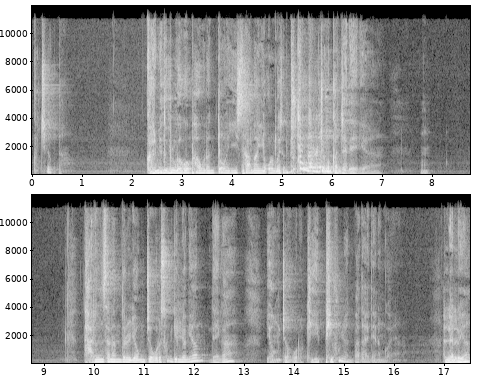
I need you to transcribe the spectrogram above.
끝이 없다 그럼에도 불구하고 바울은 또 이 사망의 올무에서 누가 나를 좀 건져내랴? 다른 사람들을 영적으로 섬기려면 내가 영적으로 깊이 훈련 받아야 되는 거예요 할렐루야.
